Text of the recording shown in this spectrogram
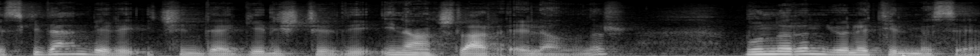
eskiden beri içinde geliştirdiği inançlar ele alınır. Bunların yönetilmesi,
